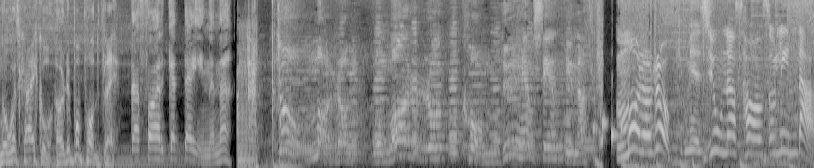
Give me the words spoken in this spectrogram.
Något Kaiko, hör du på Podplay. Därför är gardinerna. God morgon, god morgon Kom du hem sent i natt Morgonrock med Jonas, Hans och Linda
